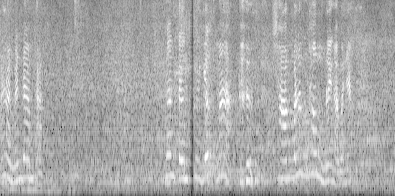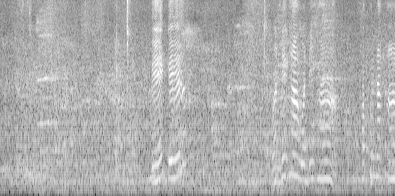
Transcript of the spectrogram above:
อร่อยเหมือนเดิมค่ะ พิ่มเติมคือเยอะมาก ชามมะเริ่มเทิมเลยค่ะวันนี้เก๋เก๋วัสดีค่ะวัสดีค่ะ ขอบคุณนะคะ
